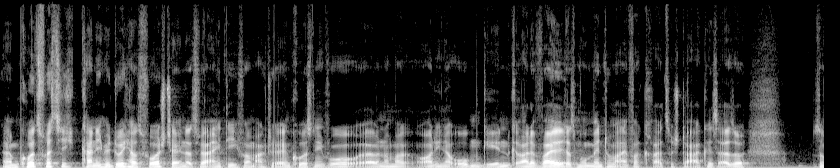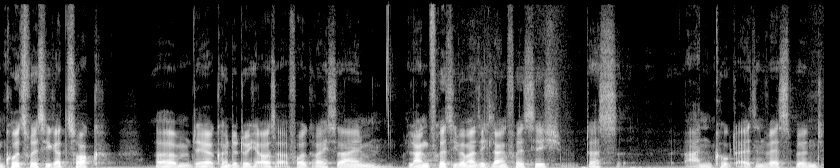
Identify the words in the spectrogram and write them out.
Ähm, kurzfristig kann ich mir durchaus vorstellen, dass wir eigentlich vom aktuellen Kursniveau äh, nochmal ordentlich nach oben gehen, gerade weil das Momentum einfach gerade so stark ist. Also so ein kurzfristiger Zock ähm, der könnte durchaus erfolgreich sein. Langfristig, wenn man sich langfristig das anguckt als Investment,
